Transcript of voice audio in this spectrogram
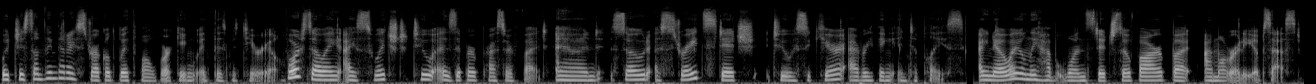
which is something that I struggled with while working with this material. For sewing, I switched to a zipper presser foot and sewed a straight stitch to secure everything into place. I know I only have one stitch so far, but I'm already obsessed.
